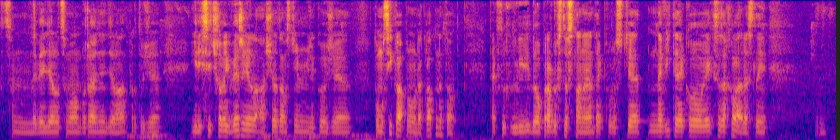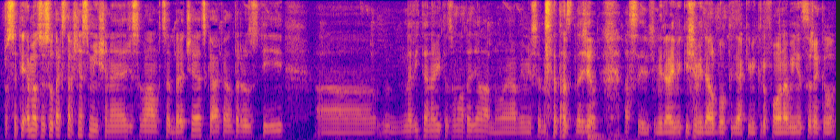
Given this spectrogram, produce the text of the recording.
jsem nevěděl, co mám pořádně dělat, protože i když si člověk věřil a šel tam s tím, jako, že to musí klapnout a klapne to, tak v tu chvíli opravdu se to stane, tak prostě nevíte, jako, jak se zachovat, jestli prostě ty emoce jsou tak strašně smíšené, že se vám chce brečet, skákat radostí, a nevíte, nevíte, co máte dělat. No, já vím, že jsem se tam snažil asi, že mi dali že mi dal Bob nějaký mikrofon, aby něco řekl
